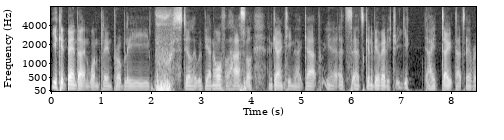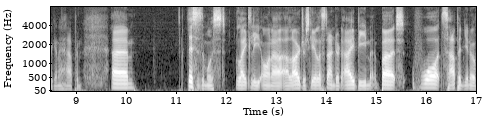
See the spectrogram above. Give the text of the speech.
You could bend that in one plane, probably, still, it would be an awful hassle, and guaranteeing that gap, yeah, it's it's going to be a very, you, I doubt that's ever going to happen. Um, this is the most likely on a, a, larger scale, a standard I-beam. But what's happened, you know,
